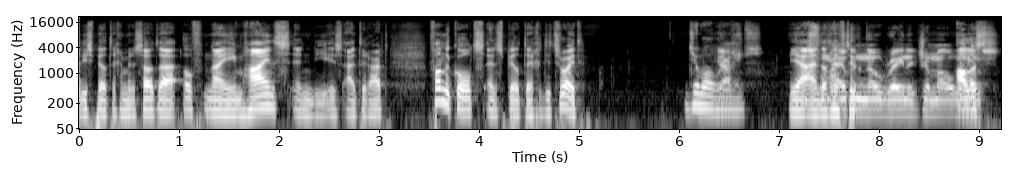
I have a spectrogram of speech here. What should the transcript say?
die speelt tegen Minnesota. Of Naeem Hines. En die is uiteraard van de Colts en speelt tegen Detroit. Jamal Williams. Ja, dus en dat mij heeft ook een no-brainer Jamal Williams. alles.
